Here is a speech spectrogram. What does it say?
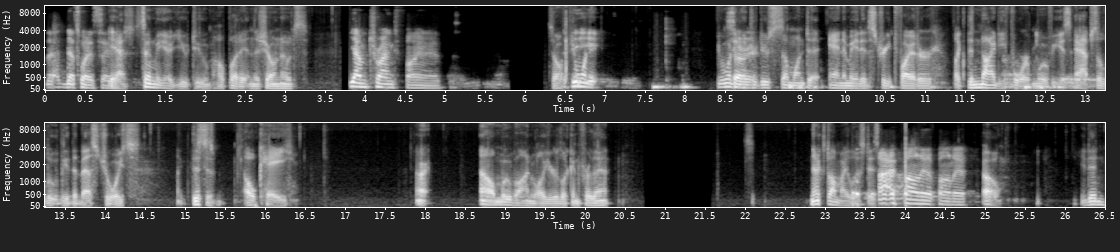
That, that's what it says. Yeah, send me a YouTube. I'll put it in the show notes. Yeah, I'm trying to find it. So if you want to, if you want to introduce someone to animated Street Fighter, like the '94 movie is absolutely the best choice. Like this is okay. I'll move on while you're looking for that. Next on my list is I found it. I found it. oh, you did.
